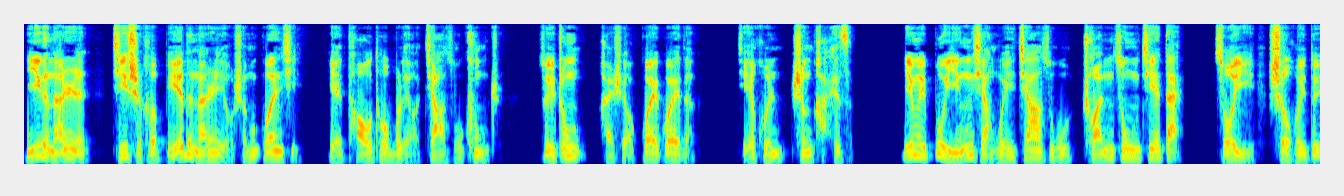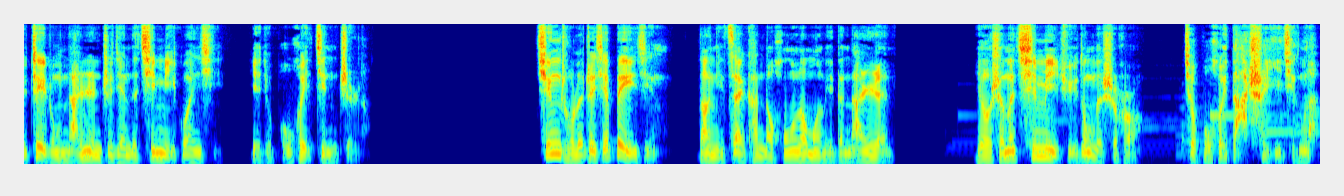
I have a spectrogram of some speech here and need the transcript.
一个男人。即使和别的男人有什么关系，也逃脱不了家族控制，最终还是要乖乖的结婚生孩子，因为不影响为家族传宗接代，所以社会对这种男人之间的亲密关系也就不会禁止了。清楚了这些背景，当你再看到《红楼梦》里的男人有什么亲密举动的时候，就不会大吃一惊了。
